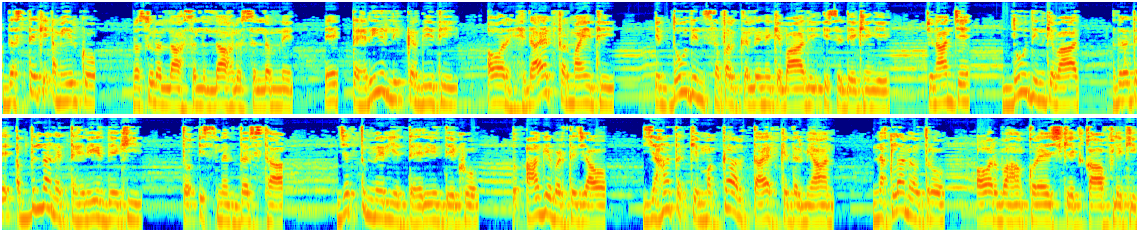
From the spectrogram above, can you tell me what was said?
دستے کے امیر کو رسول اللہ صلی اللہ علیہ وسلم نے ایک تحریر لکھ کر دی تھی اور ہدایت فرمائی تھی کہ دو دن سفر کر لینے کے بعد ہی اسے دیکھیں گے۔ چنانچہ دو دن کے بعد حضرت عبداللہ نے تحریر دیکھی تو اس میں درج تھا، جب تم میری یہ تحریر دیکھو تو آگے بڑھتے جاؤ، یہاں تک کہ مکہ اور طائف کے درمیان نقلہ میں اترو اور وہاں قریش کے قافلے کی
